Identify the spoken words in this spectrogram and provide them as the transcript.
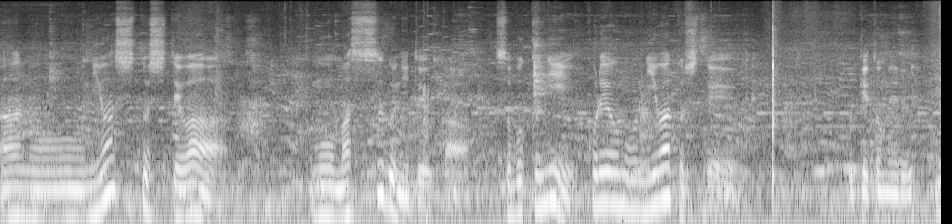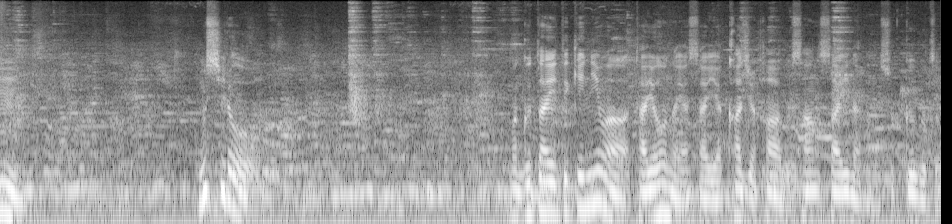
あの庭師としてはもうまっすぐにというか素朴にこれをもう庭として受け止める。むしろ、まあ、具体的には多様な野菜や果樹ハーブ山菜などの植物を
